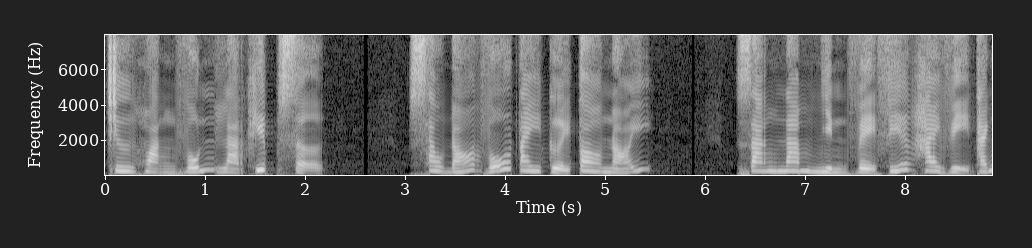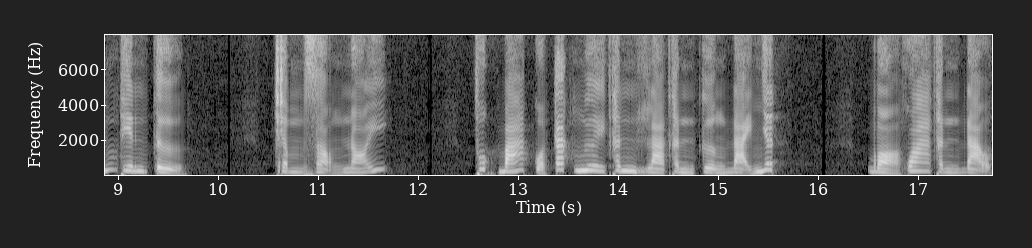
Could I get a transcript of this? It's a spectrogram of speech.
Chư hoàng vốn là khiếp sợ. Sau đó vỗ tay cười to nói. Giang Nam nhìn về phía hai vị thánh thiên tử. trầm giọng nói. Thúc bá của các ngươi thân là thần cường đại nhất. Bỏ qua thần đạo.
